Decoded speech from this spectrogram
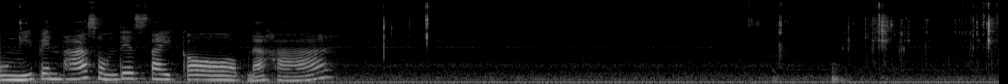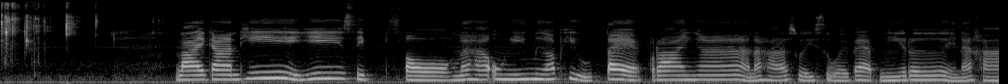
องค์นี้เป็นพระสมเด็จไซกรอบนะคะ รายการที่ 22 นะคะ องค์นี้เนื้อผิวแตกรายงานะคะ สวยๆ แบบนี้เลยนะคะ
